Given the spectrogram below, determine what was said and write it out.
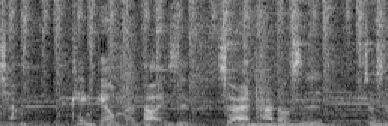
强。King 给我们的道理是，虽然他都是，就是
